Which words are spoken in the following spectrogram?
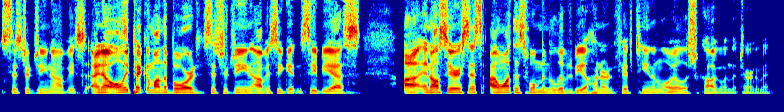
Sister Jean, obviously. I know. Only pick them on the board. Sister Jean, obviously, getting CBS. Uh, in all seriousness, I want this woman to live to be 115 in Loyola Chicago in the tournament.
